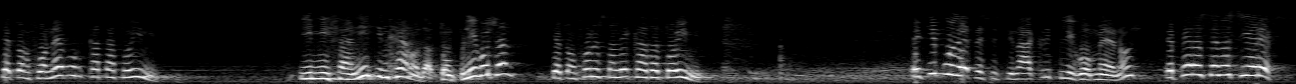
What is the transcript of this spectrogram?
και τον φωνεύουν κατά το ίμιση οι μηθανοί την χάνοντα τον πλήγωσαν και τον φώνεσαν λέει κατά το ίμιση εκεί που έπεσε στην άκρη πληγωμένος επέρασε ένας ιερεύς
